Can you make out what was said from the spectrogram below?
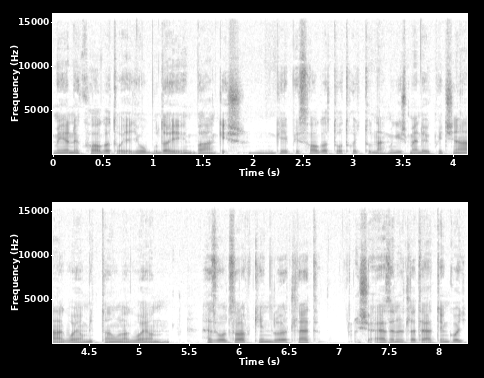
mérnök hallgató, vagy egy óbudai bánk is gépész hallgatót, hogy tudnák megismerni, ők mit csinálnak, vajon mit tanulnak, vajon ez volt az alapkiinduló ötlet, és ezen ötleteltünk, hogy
